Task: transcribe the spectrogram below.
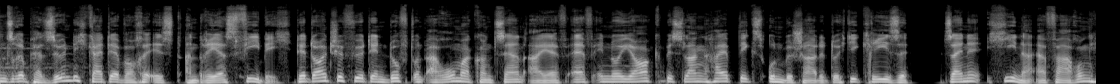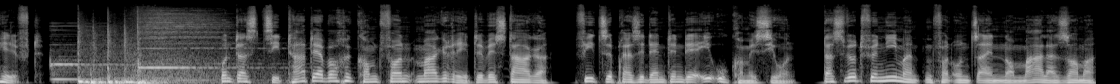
Unsere Persönlichkeit der Woche ist Andreas Fiebig. Der Deutsche führt den Duft- und Aromakonzern IFF in New York bislang halbwegs unbeschadet durch die Krise. Seine China-Erfahrung hilft. Und das Zitat der Woche kommt von Margarete Vestager. Vizepräsidentin der EU-Kommission. Das wird für niemanden von uns ein normaler Sommer,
